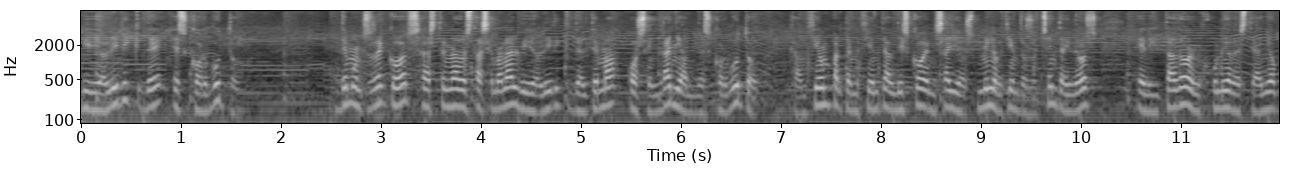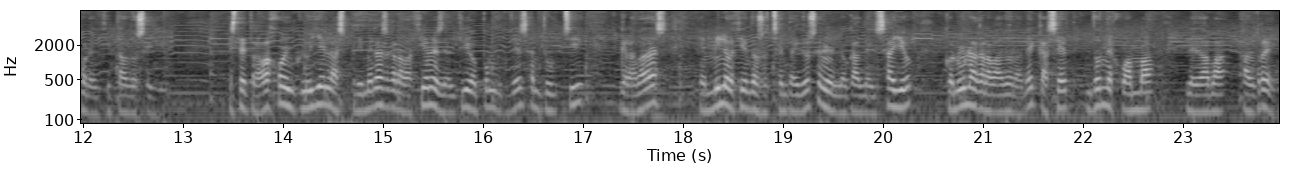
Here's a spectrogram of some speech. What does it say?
Videolyric de Escorbuto, Demons Records ha estrenado esta semana el videolíric del tema Os engañan de Scorbuto, canción perteneciente al disco Ensayos 1982, editado en junio de este año por el citado sello. Este trabajo incluye las primeras grabaciones del trío punk de Santurci, grabadas en 1982 en el local de ensayo, con una grabadora de cassette donde Juanma le daba al rec.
